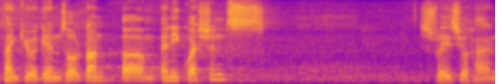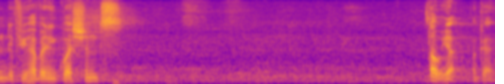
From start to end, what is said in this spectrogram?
Thank you again, Zoltan. Um, any questions? Just raise your hand if you have any questions. Oh, yeah, okay.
